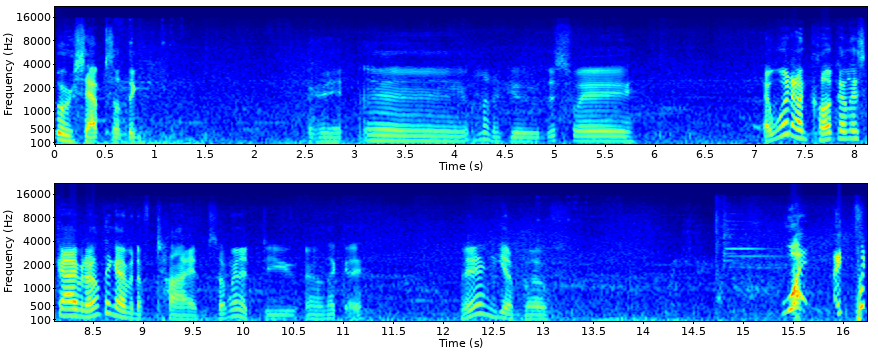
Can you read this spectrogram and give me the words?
or sap something. Alright, uh, I'm gonna go this way. I would uncloak on this guy, but I don't think I have enough time, so I'm gonna do. Oh, that guy. Maybe I can get them both. What? I put.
